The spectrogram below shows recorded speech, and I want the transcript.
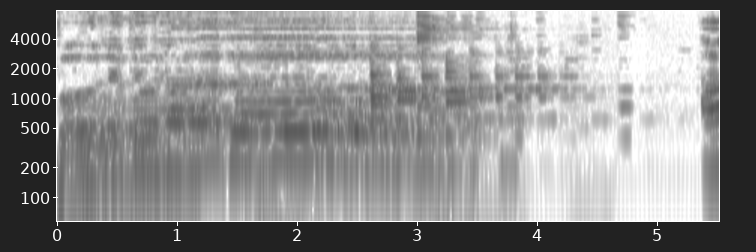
বলব না গো আ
